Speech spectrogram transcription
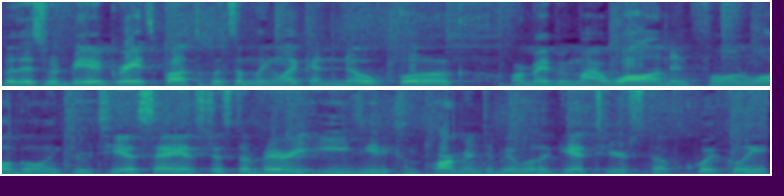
But this would be a great spot to put something like a notebook or maybe my wallet and phone while going through TSA. It's just a very easy compartment to be able to get to your stuff quickly.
